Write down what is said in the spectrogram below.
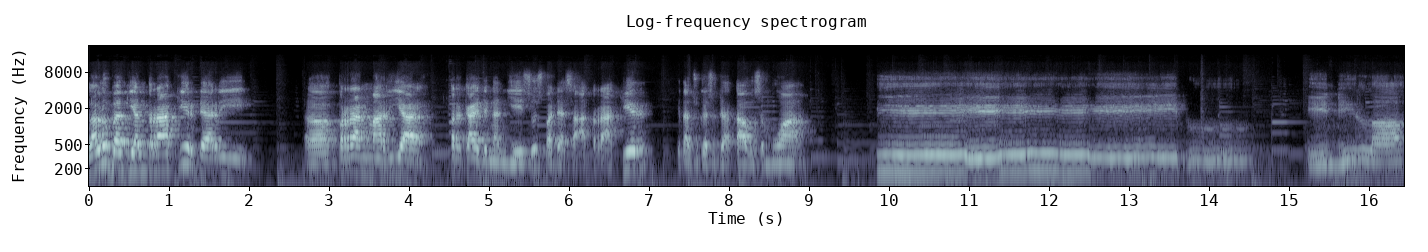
Lalu bagian terakhir dari peran Maria terkait dengan Yesus pada saat terakhir kita juga sudah tahu semua. Ibu inilah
